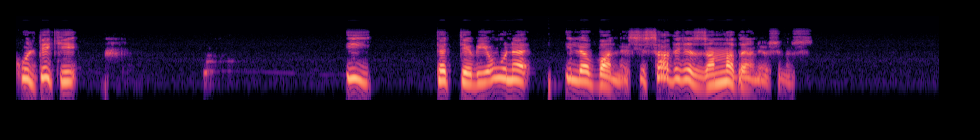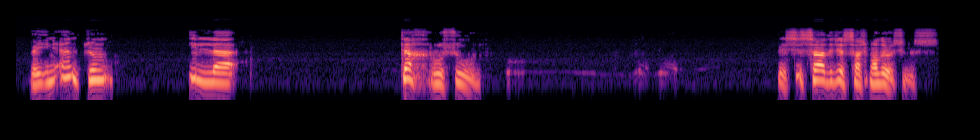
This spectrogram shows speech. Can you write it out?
Kul de ki İ illa zanne. Siz sadece zanna dayanıyorsunuz. Ve in entum illa tehrusun. Ve siz sadece saçmalıyorsunuz.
